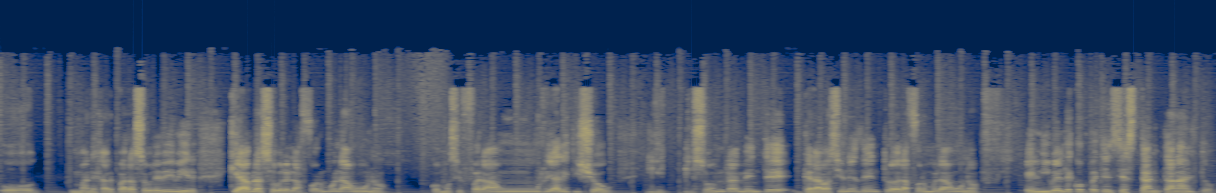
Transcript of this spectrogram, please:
o Manejar para sobrevivir, que habla sobre la Fórmula 1 como si fuera un reality show y, y, son realmente grabaciones dentro de la Fórmula 1. El nivel de competencia es tan tan alto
